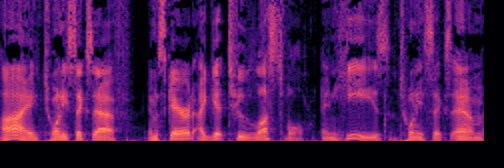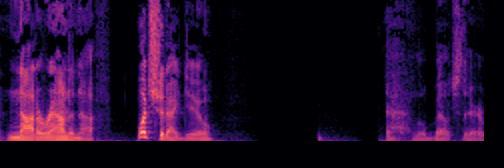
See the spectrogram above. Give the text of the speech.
I, 26F, am scared I get too lustful, and he's, 26M, not around enough. What should I do? A little belch there.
